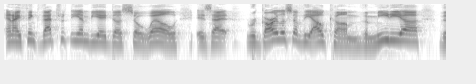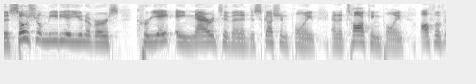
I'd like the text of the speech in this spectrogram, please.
And I think that's what the NBA does so well is that regardless of the outcome, the media, the social media universe create a narrative and a discussion point and a talking point off of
